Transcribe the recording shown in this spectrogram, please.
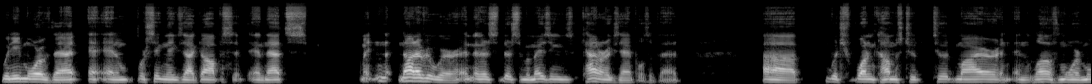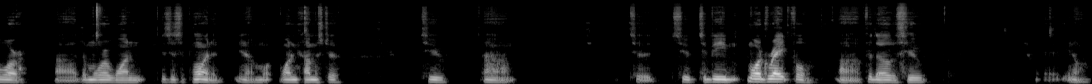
We need more of that, and, and we're seeing the exact opposite, and that's I mean, n- not everywhere. And there's there's some amazing counter examples of that, uh, which one comes to to admire and, and love more and more. Uh, the more one is disappointed, you know, one comes to to um, to to to be more grateful uh, for those who you know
